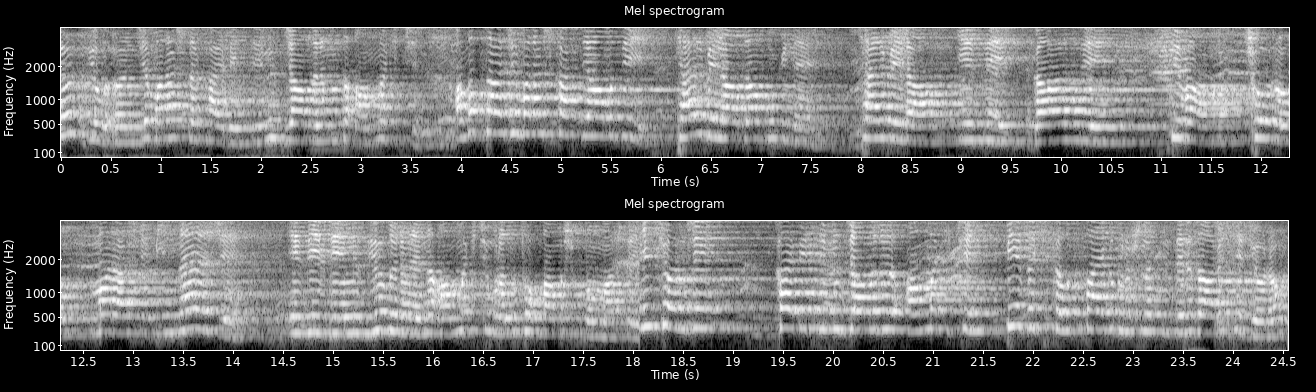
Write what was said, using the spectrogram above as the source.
4 yıl önce Maraş'ta kaybettiğimiz canlarımızı anmak için. Ama sadece Maraş katliamı değil, Kerbela'dan bugüne, Kerbela, Gezi, Gazi, Sivas, Çorum, Maraş ve binlerce ezildiğimiz yıl dönümlerini anmak için burada toplanmış bulunmaktayız. İlk önce kaybettiğimiz canları anmak için bir dakikalık saygı duruşuna sizleri davet ediyorum.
